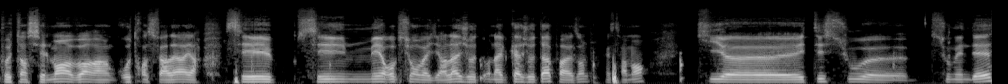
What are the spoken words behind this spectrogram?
potentiellement avoir un gros transfert derrière. C'est c'est une meilleure option, on va dire. Là, on a le cas Jota, par exemple, récemment, qui euh, était sous euh, sous Mendes,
